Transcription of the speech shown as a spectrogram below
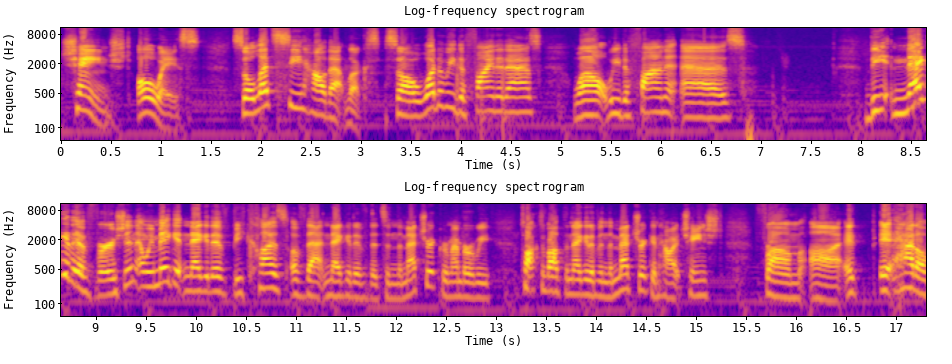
changed always. So let's see how that looks. So what do we define it as? Well, we define it as the negative version, and we make it negative because of that negative that's in the metric. Remember, we talked about the negative in the metric and how it changed from, uh, it, it had a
